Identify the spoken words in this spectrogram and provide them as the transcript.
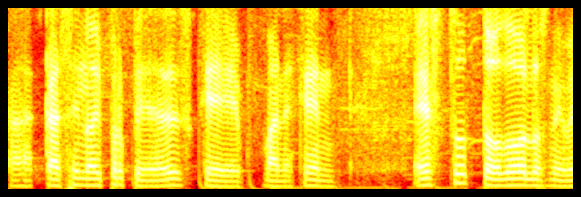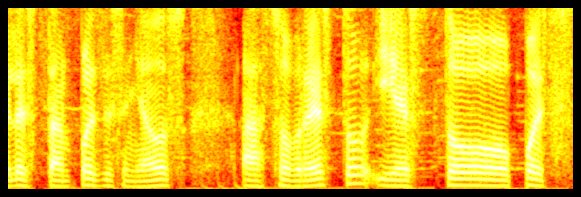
Ah, casi no hay propiedades que manejen esto. Todos los niveles están, pues, diseñados ah, sobre esto y esto, pues,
